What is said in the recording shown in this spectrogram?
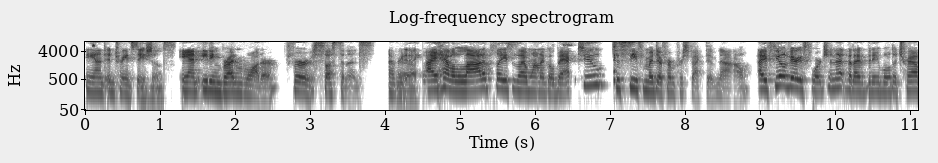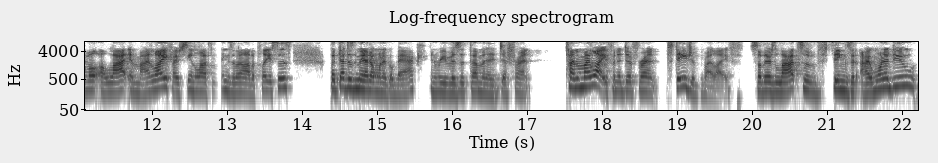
and in train stations and eating bread and water for sustenance every yeah. day. I have a lot of places I want to go back to to see from a different perspective now. I feel very fortunate that I've been able to travel a lot in my life. I've seen a lot of things in a lot of places, but that doesn't mean I don't want to go back and revisit them in a different time of my life in a different stage of my life. So there's lots of things that I want to do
